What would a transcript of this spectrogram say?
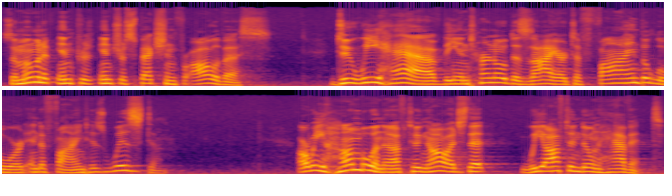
So, a moment of introspection for all of us. Do we have the internal desire to find the Lord and to find His wisdom? Are we humble enough to acknowledge that we often don't have it?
